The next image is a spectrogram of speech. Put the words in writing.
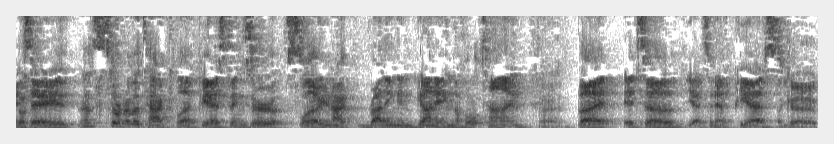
It's Okay. a that's sort of a tactical FPS. Things are slow. You're not running and gunning the whole time, Right. but it's a yeah, it's an FPS. like a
